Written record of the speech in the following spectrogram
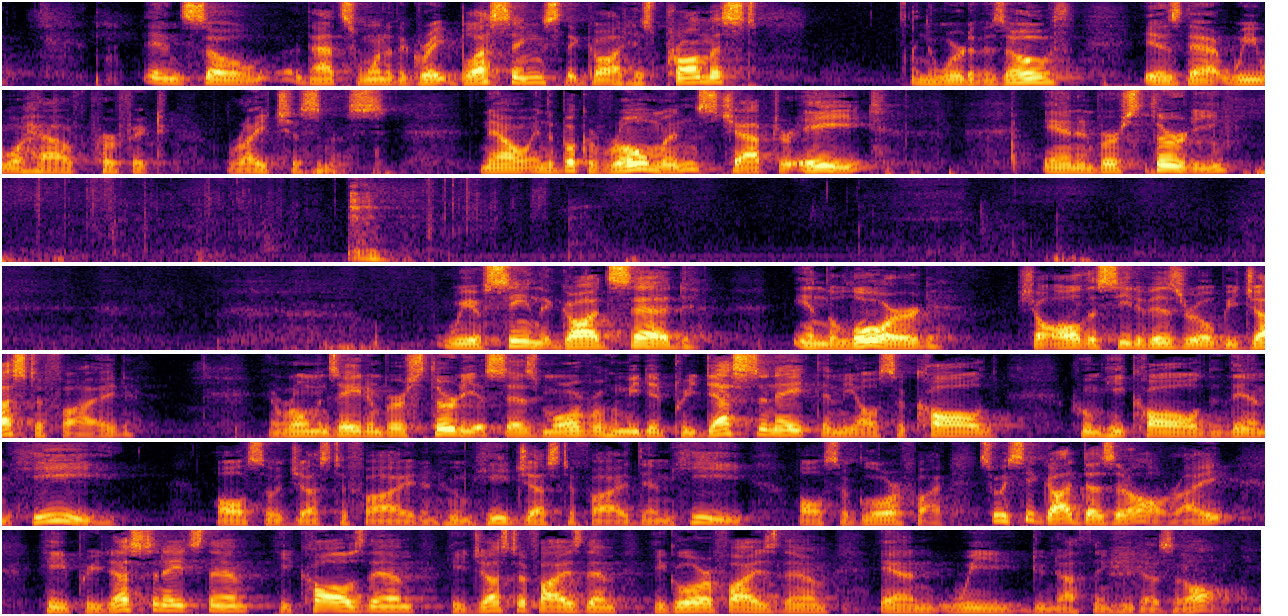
And so that's one of the great blessings that God has promised in the word of his oath is that we will have perfect righteousness. Now, in the book of Romans, chapter 8, and in verse 30, we have seen that God said, In the Lord shall all the seed of Israel be justified. In Romans 8 and verse 30, it says, Moreover, whom he did predestinate, them he also called. Whom he called, them he also justified. And whom he justified, them he also glorified. So we see God does it all, right? He predestinates them, He calls them, He justifies them, He glorifies them, and we do nothing, He does it all.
